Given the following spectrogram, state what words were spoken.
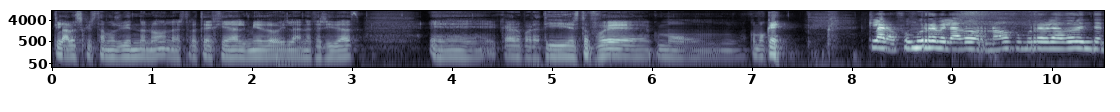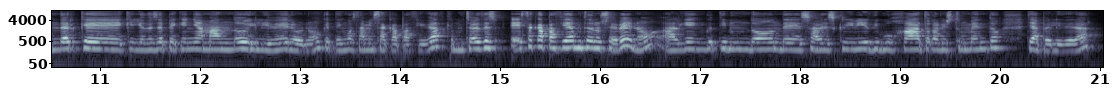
claves que estamos viendo, ¿no? La estrategia, el miedo y la necesidad. Eh, claro, para ti esto fue como, como qué? Claro, fue muy revelador, ¿no? Fue muy revelador entender que, que, yo desde pequeña mando y lidero, ¿no? Que tengo esa misma capacidad, que muchas veces esta capacidad muchas veces no se ve, ¿no? Alguien tiene un don de saber escribir, dibujar, tocar un instrumento, ya, pero liderar,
